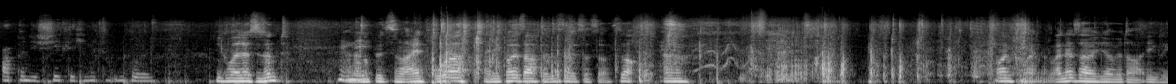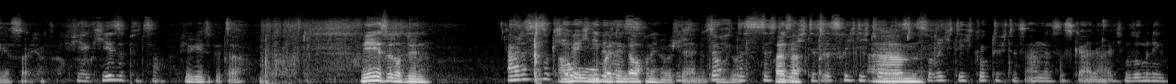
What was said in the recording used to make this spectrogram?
Ab in die schädliche Mitte. Mikrowelle. Nicole, dass Sie sind. Und dann blitzt nur ein. Ruhe. Wenn Nicole sagt, dann ist ist das so. So. Ähm. Und meine Vanessa hier wieder ekliges Zeug. Vier Käsepizza. Geht's bitte. Nee, ist wieder dünn. Aber das ist okay, Oh, weil ich liebe bei das. denen darf man nicht mehr bestellen, Ich, das doch, das, das liebe ich. Das ist richtig toll. das ähm, ist so richtig, guckt euch das an. Das ist geil. Ich muss unbedingt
